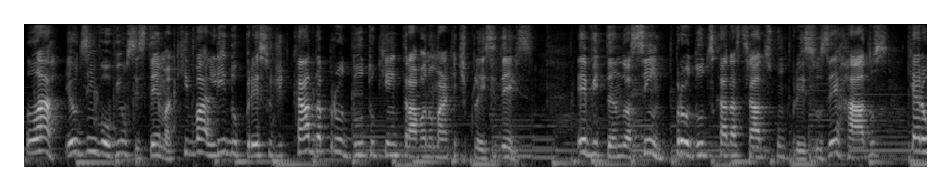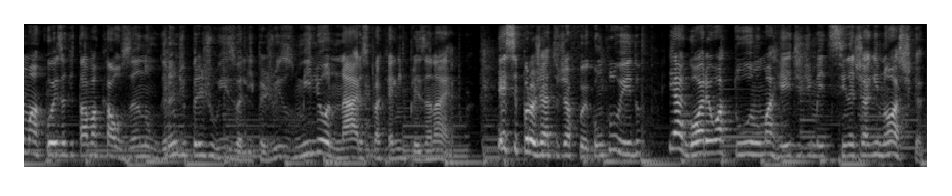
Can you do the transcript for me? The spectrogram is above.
Lá eu desenvolvi um sistema que valida o preço de cada produto que entrava no marketplace deles evitando assim produtos cadastrados com preços errados, que era uma coisa que estava causando um grande prejuízo ali, prejuízos milionários para aquela empresa na época. Esse projeto já foi concluído e agora eu atuo numa rede de medicina diagnóstica,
